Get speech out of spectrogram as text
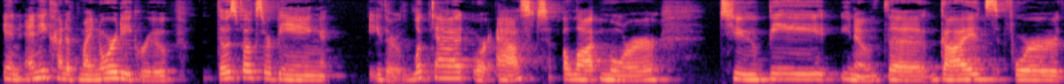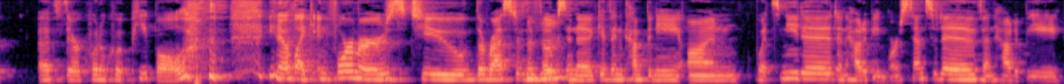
in any kind of minority group, those folks are being either looked at or asked a lot more to be, you know, the guides for of their quote unquote people, you know, like informers to the rest of the mm-hmm. folks in a given company on what's needed and how to be more sensitive and how to be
